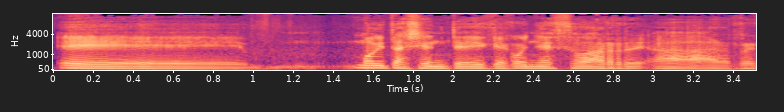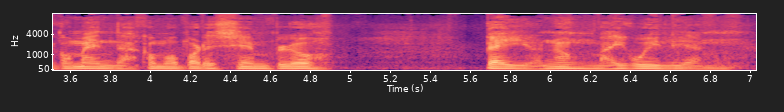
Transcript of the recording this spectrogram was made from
eh, moita xente que coñezo a, a recomenda, como por exemplo Peio, non? Mike William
